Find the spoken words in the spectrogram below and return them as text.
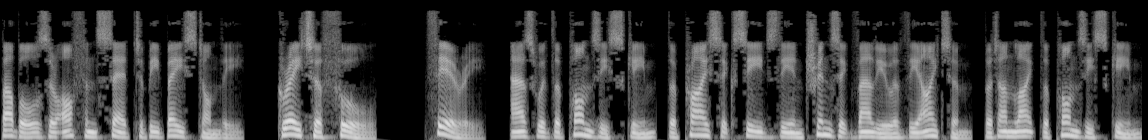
Bubbles are often said to be based on the «greater fool» theory. As with the Ponzi scheme, the price exceeds the intrinsic value of the item, but unlike the Ponzi scheme,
